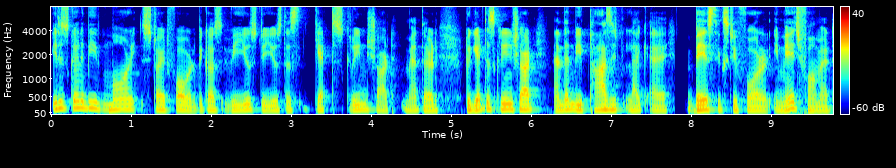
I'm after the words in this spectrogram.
it is going to be more straightforward because we used to use this get screenshot method to get the screenshot and then we pass it like a base 64 image format.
